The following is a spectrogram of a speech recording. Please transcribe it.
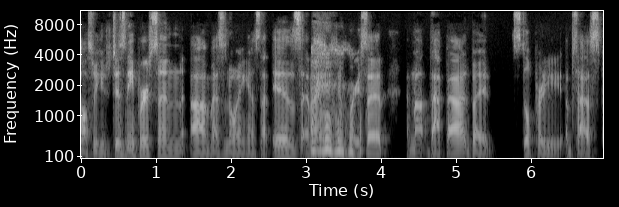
also a huge Disney person, um, as annoying as that is, and I embrace it. I'm not that bad, but still pretty obsessed.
